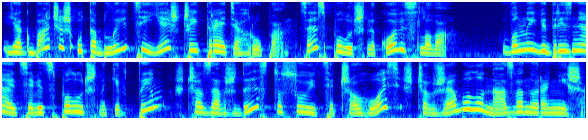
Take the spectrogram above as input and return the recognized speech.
Як бачиш, у таблиці є ще й третя група це сполучникові слова. Вони відрізняються від сполучників тим, що завжди стосуються чогось, що вже було названо раніше.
